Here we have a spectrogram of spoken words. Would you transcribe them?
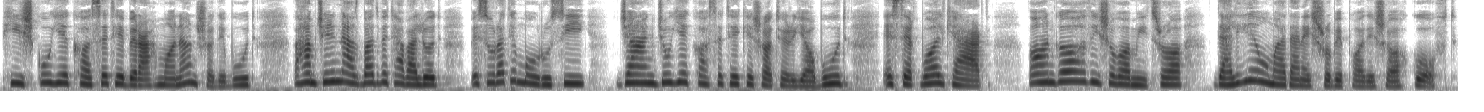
پیشگوی کاست برحمانان شده بود و همچنین از بد تولد به صورت موروسی جنگجوی کاست کشاتریا بود استقبال کرد و آنگاه ویشوا میترا دلیل اومدنش رو به پادشاه گفت.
